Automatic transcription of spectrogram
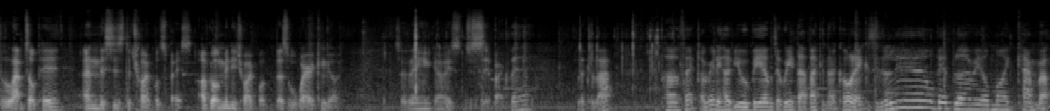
the laptop here. And this is the tripod space. I've got a mini tripod. That's where it can go. So there you guys just sit back there. Look at that. Perfect. I really hope you will be able to read that back in the recording because it's a little bit blurry on my camera.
